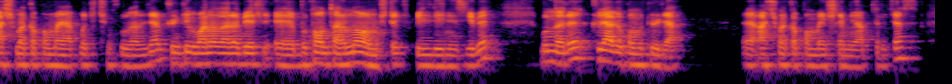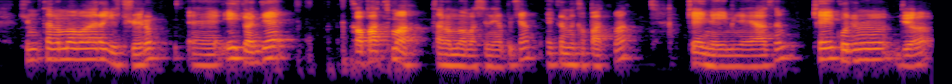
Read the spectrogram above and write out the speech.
açma kapama yapmak için kullanacağım. Çünkü vanalara bir e, buton tanımlamamıştık bildiğiniz gibi. Bunları klavye komutuyla e, açma kapama işlemi yaptıracağız. Şimdi tanımlamalara geçiyorum. E, ilk önce kapatma tanımlamasını yapacağım. Ekranı kapatma. Key name'ine yazdım. Key kodunu diyor.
